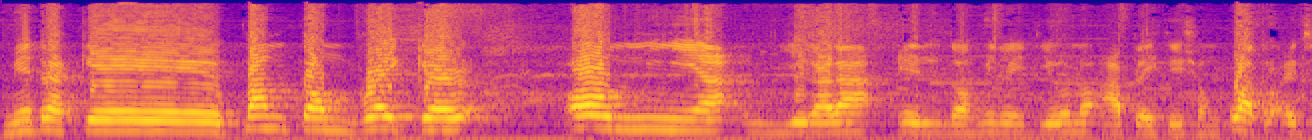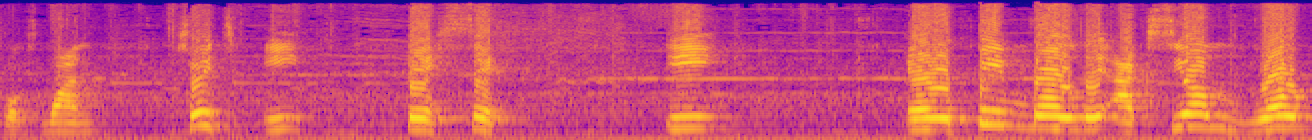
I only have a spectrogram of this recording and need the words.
Mientras que Phantom Breaker Omnia llegará el 2021 a PlayStation 4, Xbox One, Switch y PC y el pinball de acción World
